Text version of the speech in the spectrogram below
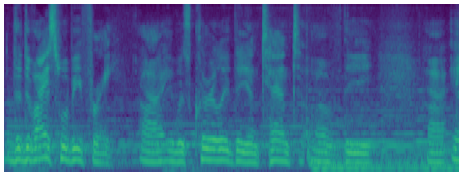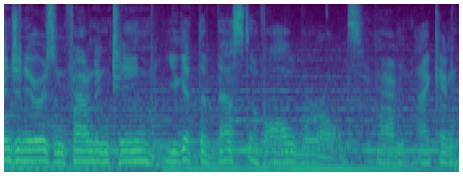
The device will be free. Uh, it was clearly the intent of the uh, engineers and founding team, you get the best of all worlds. Um, I can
